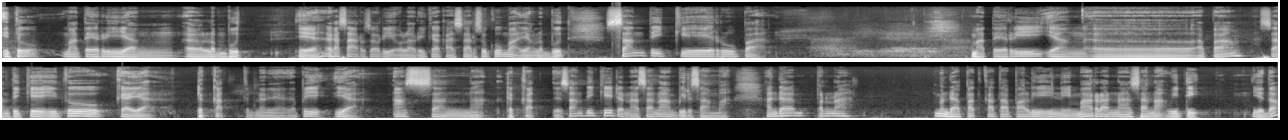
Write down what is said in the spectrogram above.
itu materi yang uh, lembut ya. Kasar sorry olarika kasar sukuma yang lembut. Santike rupa. Materi yang uh, apa santike itu kayak dekat sebenarnya tapi ya asana dekat. Ya, santike dan asana hampir sama. Anda pernah mendapat kata pali ini marana sana witi gitu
